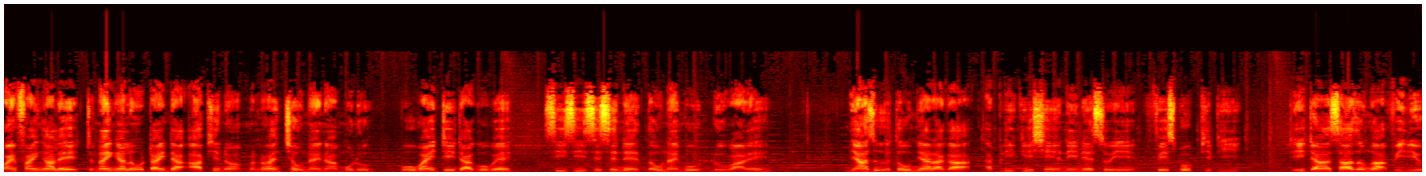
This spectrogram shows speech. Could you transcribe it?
Wi-Fi ကလည်းတနိုင်ငံလုံးအတိုင်းအတာအားဖြင့်တော့မလွှမ်းခြုံနိုင်တာမို့လို့ Mobile Data ကိုပဲ CC စစ်စစ်နဲ့သုံးနိုင်ဖို့လိုပါတယ်။အများစုအသုံးများတာက application အနေနဲ့ဆိုရင် Facebook ဖြစ်ပြီး data အစားဆုံးက video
